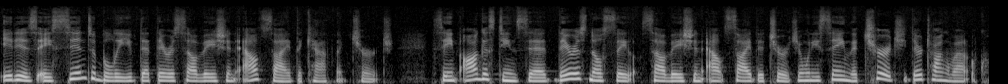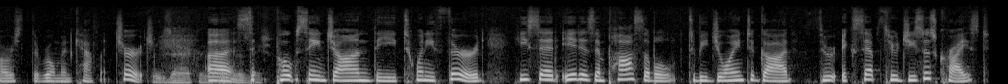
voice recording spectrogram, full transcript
"It is a sin to believe that there is salvation outside the Catholic Church." Saint Augustine said, "There is no sa- salvation outside the Church." And when he's saying the Church, they're talking about, of course, the Roman Catholic Church. Exactly. Uh, S- Pope Saint John the Twenty Third, he said, "It is impossible to be joined to God." Through, except through Jesus Christ,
